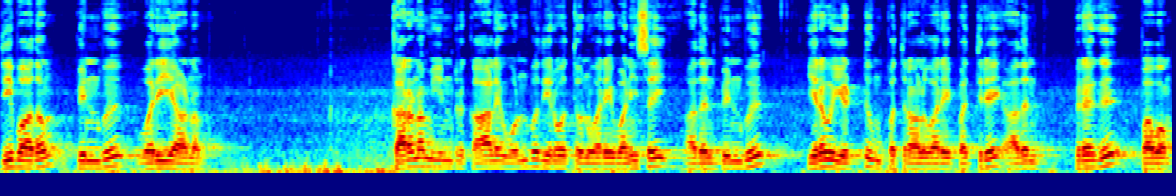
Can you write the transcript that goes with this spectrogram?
தீபாதம் பின்பு வரியானம். கரணம் இன்று காலை ஒன்பது இருபத்தொன்று வரை வணிசை அதன் பின்பு இரவு எட்டு முப்பத்தி நாலு வரை பத்திரை அதன் பிறகு பவம்.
